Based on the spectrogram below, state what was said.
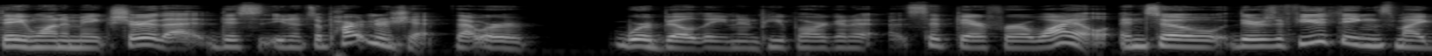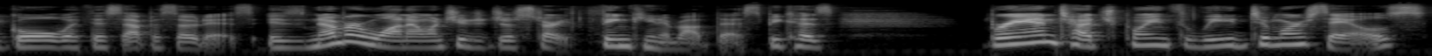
they want to make sure that this, you know, it's a partnership that we're we're building and people are going to sit there for a while. And so there's a few things my goal with this episode is. Is number 1, I want you to just start thinking about this because Brand touchpoints lead to more sales.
